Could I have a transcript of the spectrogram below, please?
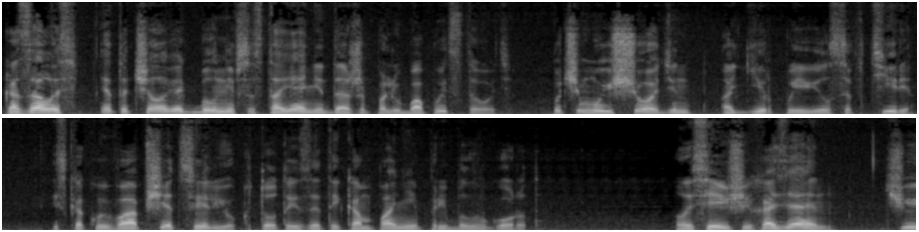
Казалось, этот человек был не в состоянии даже полюбопытствовать, почему еще один Агир появился в тире и с какой вообще целью кто-то из этой компании прибыл в город. Лысеющий хозяин, чье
